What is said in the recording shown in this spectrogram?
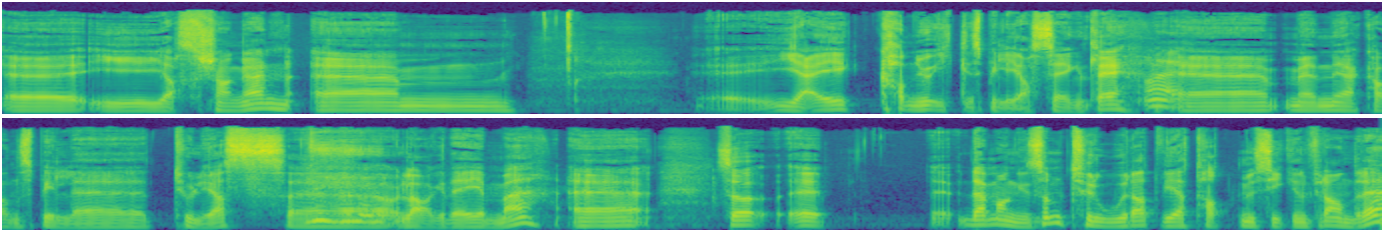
uh, i jazzsjangeren. Um, jeg kan jo ikke spille jazz, egentlig, eh, men jeg kan spille tulljazz og lage det hjemme. Så det er mange som tror at vi har tatt musikken fra andre,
